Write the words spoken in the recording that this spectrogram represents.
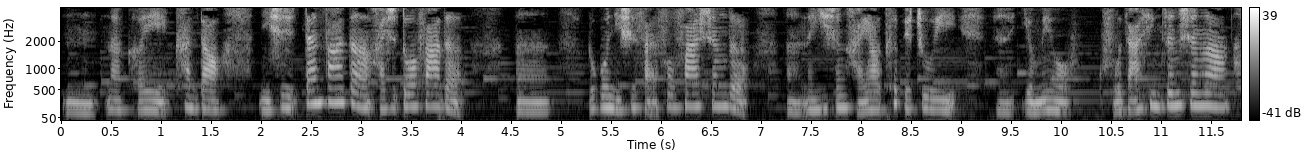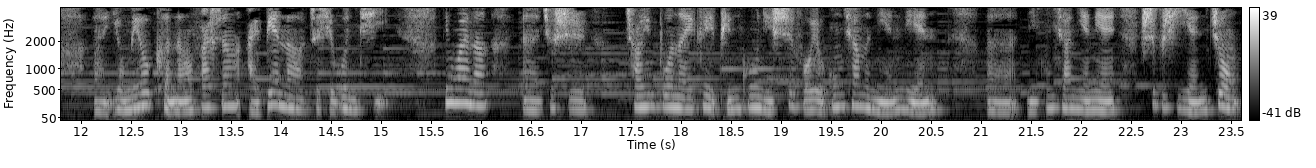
嗯，那可以看到你是单发的还是多发的，嗯，如果你是反复发生的，嗯，那医生还要特别注意，嗯，有没有复杂性增生啊，嗯，有没有可能发生癌变呢？这些问题，另外呢，嗯，就是。超音波呢，也可以评估你是否有宫腔的粘连，嗯，你宫腔粘连是不是严重，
